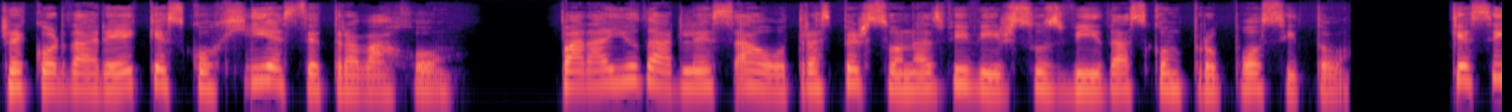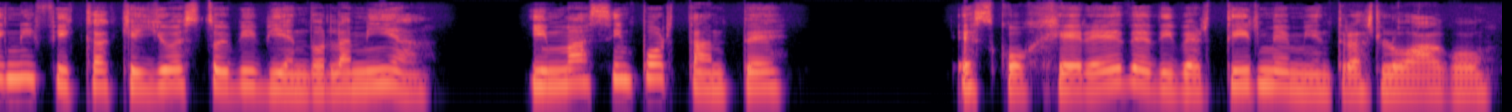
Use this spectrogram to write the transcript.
Recordaré que escogí este trabajo para ayudarles a otras personas vivir sus vidas con propósito, que significa que yo estoy viviendo la mía. Y más importante, escogeré de divertirme mientras lo hago.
